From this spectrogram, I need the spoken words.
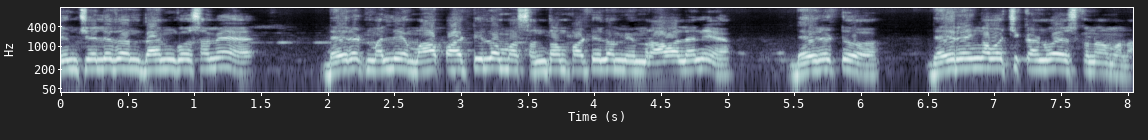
ఏం చేయలేదు అని దానికోసమే డైరెక్ట్ మళ్ళీ మా పార్టీలో మా సొంతం పార్టీలో మేము రావాలని డైరెక్ట్ ధైర్యంగా వచ్చి కండువా వేసుకున్నాం అన్న.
